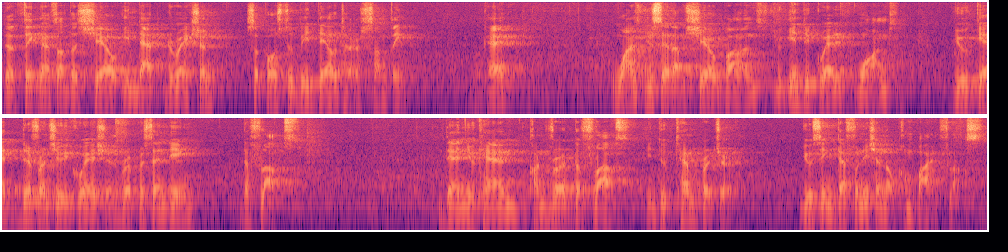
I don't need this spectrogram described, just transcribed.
the thickness of the shell in that direction supposed to be delta or something, okay? Once you set up shell balance, you integrate it once, you get differential equation representing the flux. Then you can convert the flux into temperature using definition of combined flux.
